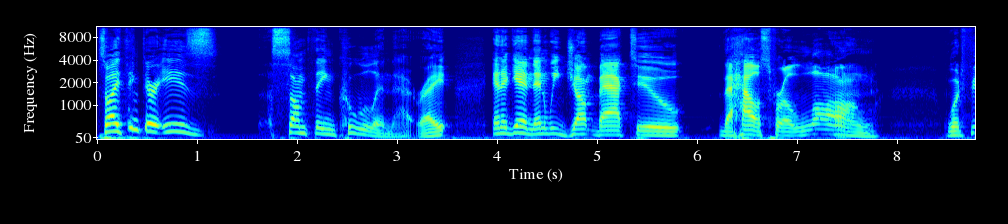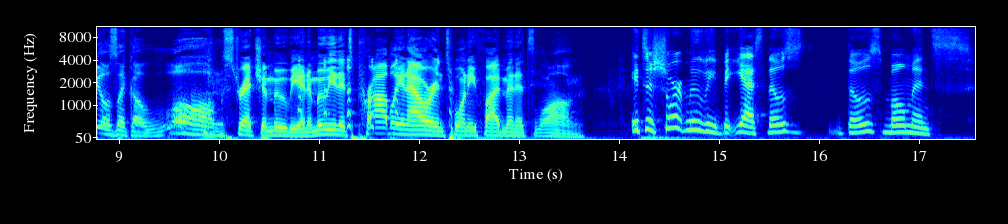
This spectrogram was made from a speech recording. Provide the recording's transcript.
So I think there is something cool in that, right? And again, then we jump back to the house for a long, what feels like a long stretch of movie, and a movie that's probably an hour and 25 minutes long. It's a short movie, but yes, those those moments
